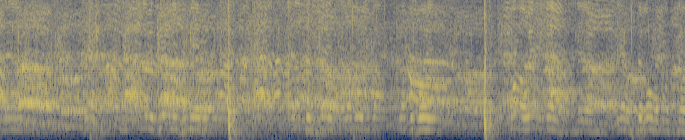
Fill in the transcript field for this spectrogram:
And, um, yeah, it's been a journey for me, but uh, I love this place. I love all you guys. I love the boys. What a way to go. And um, yeah, we've still got one more to go.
